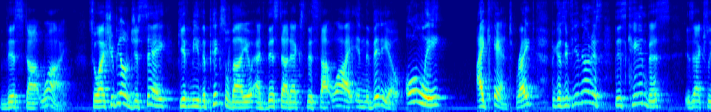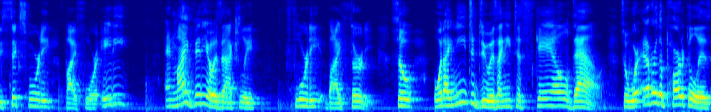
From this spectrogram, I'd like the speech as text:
this dot y. So I should be able to just say, give me the pixel value at this dot x, this dot y in the video. Only I can't, right? Because if you notice, this canvas is actually 640 by 480, and my video is actually 40 by 30. So what I need to do is I need to scale down. So wherever the particle is,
